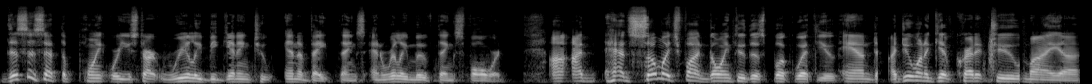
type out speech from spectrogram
this is at the point where you start really beginning to innovate things and really move things forward. Uh, I've had so much fun going through this book with you, and I do want to give credit to my. Uh,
